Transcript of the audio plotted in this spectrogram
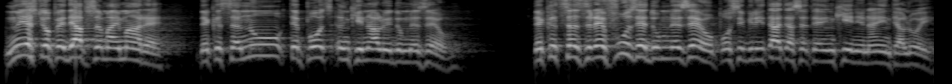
Nu este o pedeapsă mai mare decât să nu te poți închina lui Dumnezeu, decât să-ți refuze Dumnezeu posibilitatea să te închini înaintea Lui.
